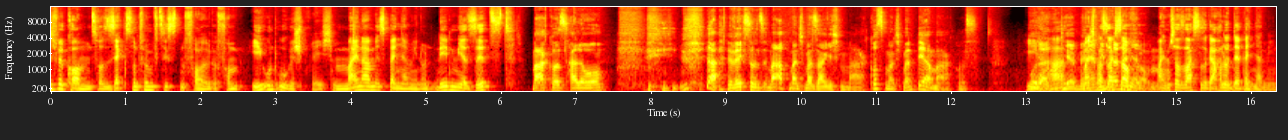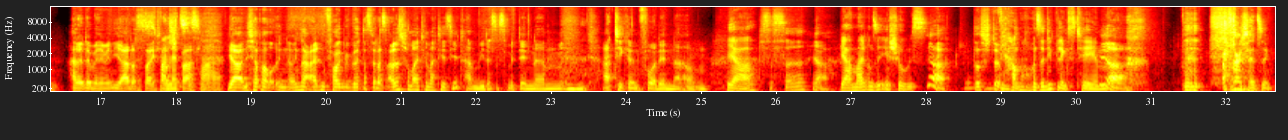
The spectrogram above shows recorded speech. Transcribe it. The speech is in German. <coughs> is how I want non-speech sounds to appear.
Herzlich willkommen zur 56. Folge vom E&U-Gespräch. Mein Name ist Benjamin und neben mir sitzt... Markus, hallo. <laughs> ja, wir wechseln uns immer ab. Manchmal sage ich Markus, manchmal der Markus. Oder ja, der Benjamin manchmal sagst, du auch, manchmal sagst du sogar Hallo der Benjamin. Hallo der Benjamin, ja, das, das sage ich war letztes Spaß. Mal. Ja, und ich habe auch in irgendeiner alten Folge gehört, dass wir das alles schon mal thematisiert haben, wie das ist mit den ähm, <laughs> Artikeln vor den Namen. Ja. Das ist, äh, ja. Wir haben halt unsere Issues. Ja, das stimmt. Wir haben auch unsere Lieblingsthemen. Ja. <laughs> Schätzing.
